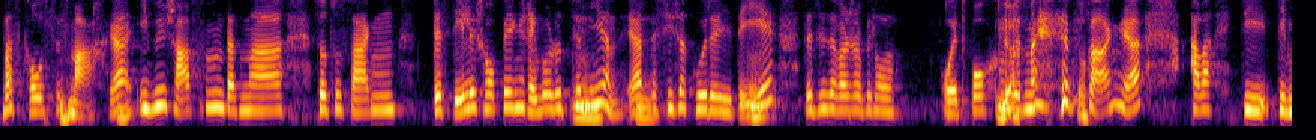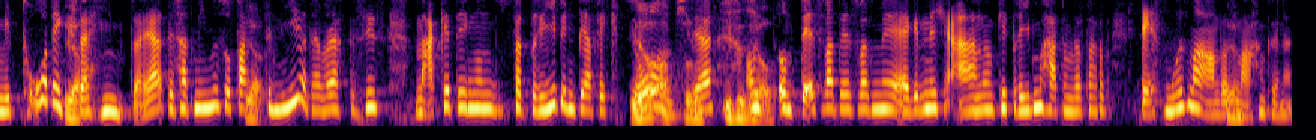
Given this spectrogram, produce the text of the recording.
was Großes mache. Ja. Ich will schaffen, dass man sozusagen das Teleshopping revolutionieren. Ja, das ist eine gute Idee. Das ist aber schon ein bisschen altbachen, ja. würde man jetzt sagen, ja. Aber die, die Methodik ja. dahinter, ja, das hat mich immer so fasziniert. Ja. Ich habe gedacht, das ist Marketing und Vertrieb in Perfektion. Ja, absolut. Ja. Ist es und, ja auch. und das war das, was mir eigentlich an und getrieben hat und was ich dachte, das muss man anders ja. machen können.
